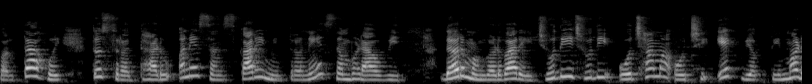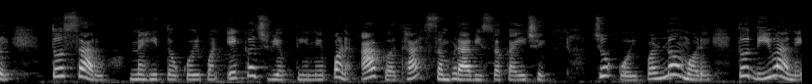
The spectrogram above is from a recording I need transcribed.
કરતા હોય, તો શ્રદ્ધાળુ અને સંસ્કારી મિત્રને સંભળાવવી. દર મંગળવારે જુદી જુદી ઓછામાં ઓછી એક વ્યક્તિ મળે તો સારું, નહીં તો કોઈ પણ એક જ વ્યક્તિને પણ આ કથા સંભળાવી શકાય છે. જો કોઈ પણ ન મળે, તો દીવાને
